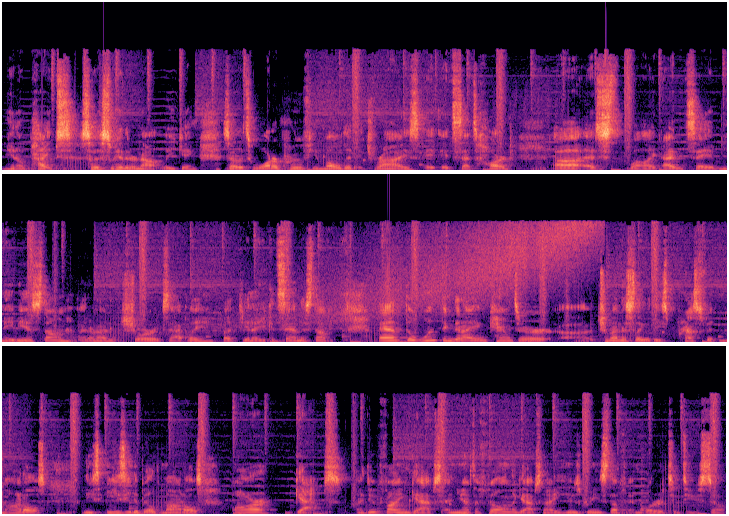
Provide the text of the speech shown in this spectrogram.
you know pipes so this way they're not leaking. So it's waterproof you mold it it dries it, it sets hard uh, as well I, I, would say maybe a stone I don't know sure exactly but you know you can sand this stuff. And the one thing that I encounter uh, tremendously with these press fit models these easy to build models are gaps. I do find gaps and you have to fill in the gaps now I use green stuff in order to do so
